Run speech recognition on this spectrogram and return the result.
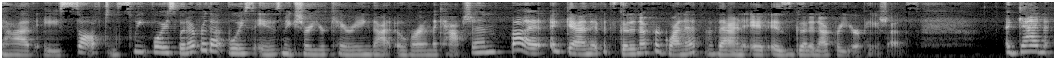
have a soft and sweet voice? Whatever that voice is, make sure you're carrying that over in the caption. But again, if it's good enough for Gwyneth, then it is good enough for your patients. Again,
